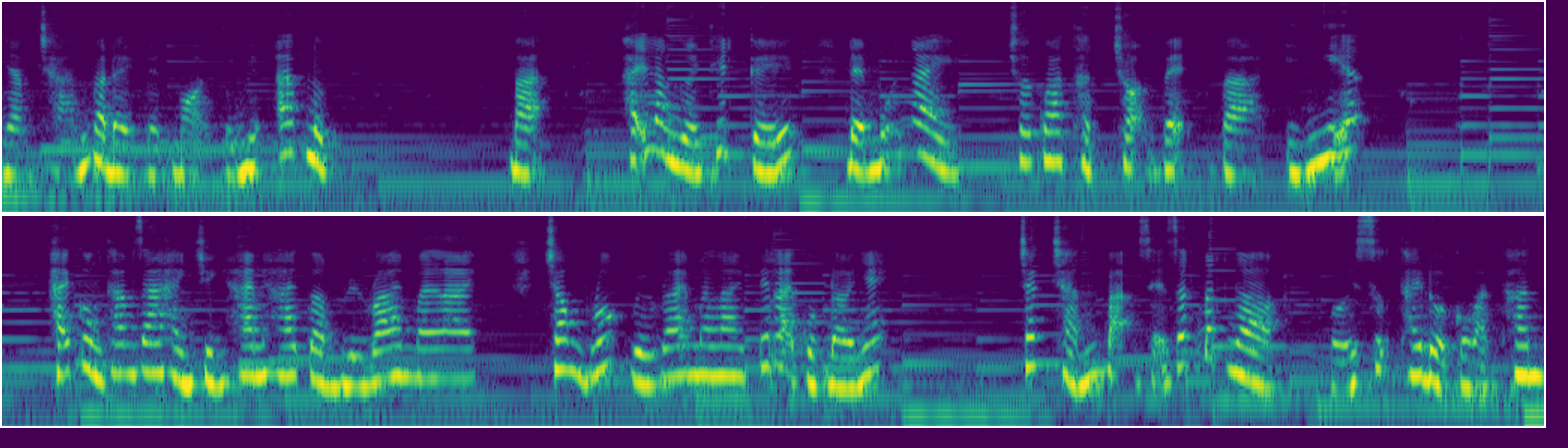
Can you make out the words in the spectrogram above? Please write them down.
nhàm chán và đầy mệt mỏi với những áp lực, bạn hãy là người thiết kế để mỗi ngày trôi qua thật trọn vẹn và ý nghĩa. Hãy cùng tham gia hành trình 22 tuần Rewrite My Life trong group Rewrite My Life viết lại cuộc đời nhé. Chắc chắn bạn sẽ rất bất ngờ với sự thay đổi của bản thân.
